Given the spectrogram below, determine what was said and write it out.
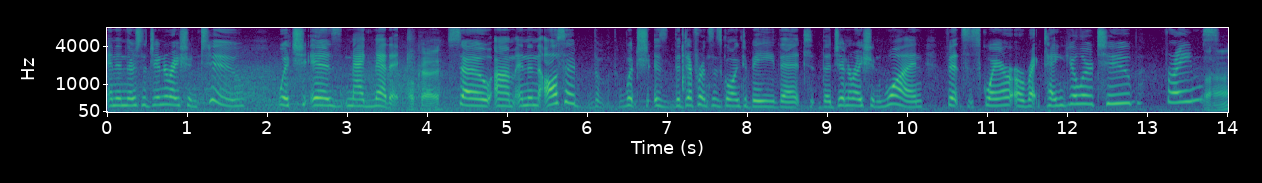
and then there's the generation two, which is magnetic. Okay. So, um, and then also, the, which is the difference is going to be that the Generation 1 fits square or rectangular tube frames. Uh huh.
